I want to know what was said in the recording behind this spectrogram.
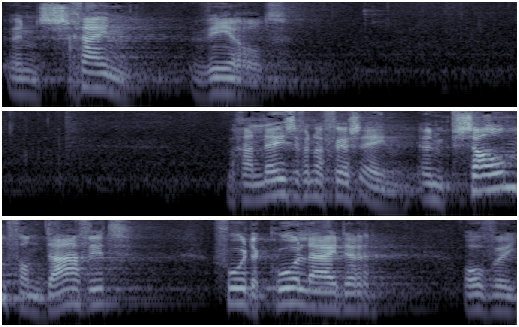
een schijnwereld. We gaan lezen vanaf vers 1. Een psalm van David voor de koorleider over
